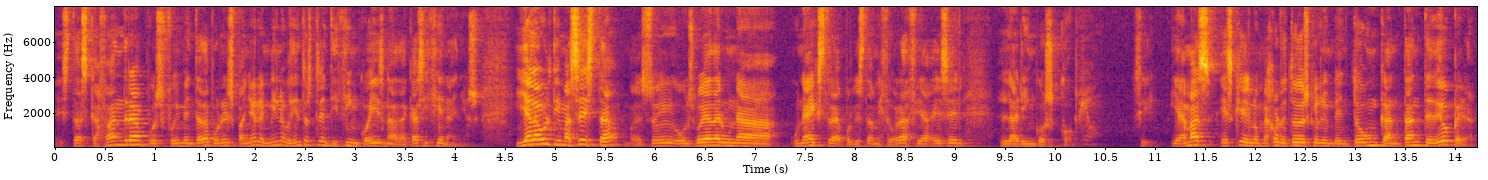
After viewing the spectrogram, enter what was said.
Esta escafandra pues, fue inventada por un español en 1935, ahí es nada, casi 100 años. Y ya la última sexta, pues, os voy a dar una, una extra porque esta me hizo gracia, es el laringoscopio. Sí. Y además es que lo mejor de todo es que lo inventó un cantante de ópera,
